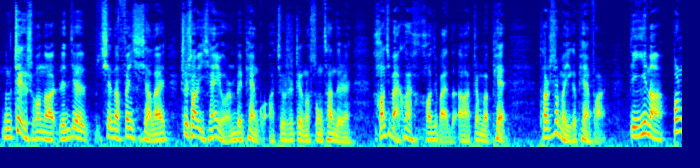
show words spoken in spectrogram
那么这个时候呢，人家现在分析下来，至少以前有人被骗过啊，就是这种送餐的人，好几百块、好几百的啊，这么骗，他是这么一个骗法。第一呢，嘣，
